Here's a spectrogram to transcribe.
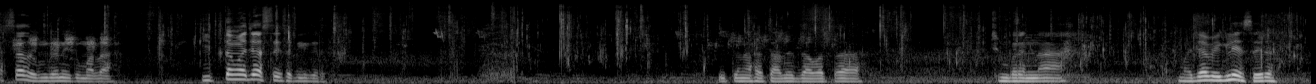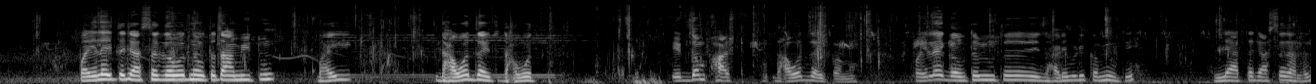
असा समजा नाही तुम्हाला. इथं मजा असते सगळीकडे इथून असा चालत जावाचा चिंबऱ्यांना मजा वेगळी असते रे. पहिलं इथं जास्त गवत नव्हतं तर आम्ही इथून भाई धावत जायचो धावत. एकदम फास्ट धावत जायचो आम्ही. पहिलं गवतं बिवतं झाडे बिडी कमी होती. हल्ली आता जास्त झालं.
